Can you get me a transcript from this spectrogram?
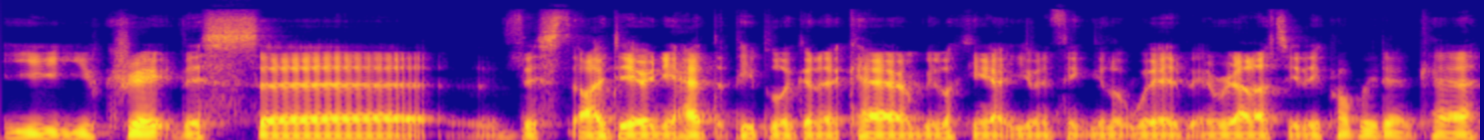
you you create this uh this idea in your head that people are going to care and be looking at you and think you look weird, but in reality, they probably don't care.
